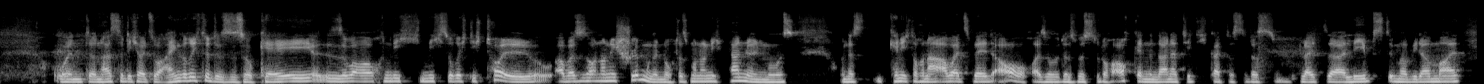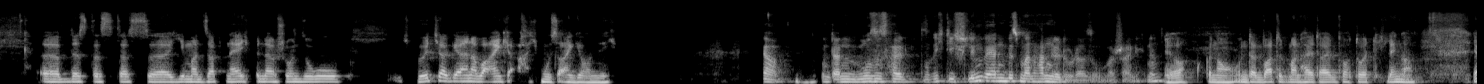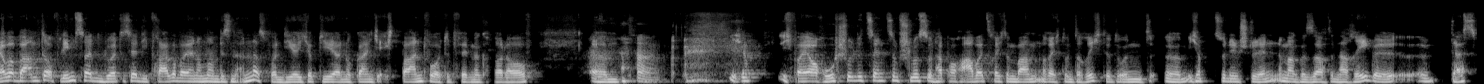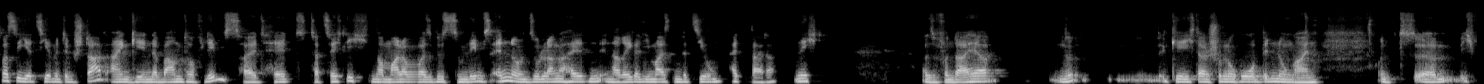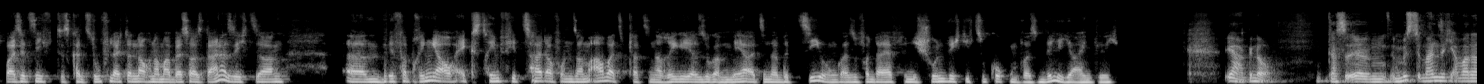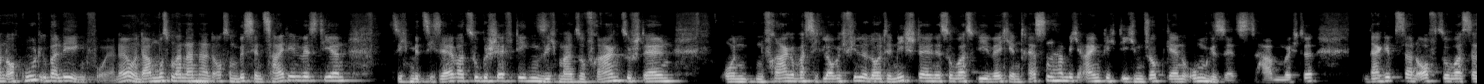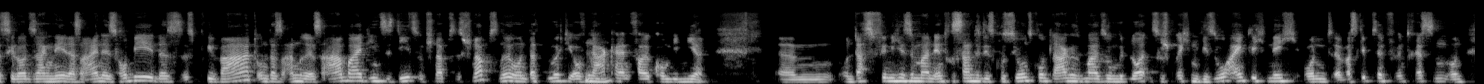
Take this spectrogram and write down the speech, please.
Und dann hast du dich halt so eingerichtet, es ist okay, es ist aber auch nicht, nicht so richtig toll. Aber es ist auch noch nicht schlimm genug, dass man noch nicht handeln muss. Und das kenne ich doch in der Arbeitswelt auch. Also das wirst du doch auch kennen in deiner Tätigkeit, dass du das vielleicht erlebst immer wieder mal, äh, dass, dass, dass äh, jemand sagt, naja, ich bin da schon so, ich würde ja gerne, aber eigentlich, ach, ich muss eigentlich auch nicht. Ja, und dann muss es halt richtig schlimm werden, bis man handelt oder so wahrscheinlich, ne? Ja, genau. Und dann wartet man halt einfach deutlich länger. Ja, aber Beamter auf Lebenszeit, du hattest ja, die Frage war ja nochmal ein bisschen anders von dir. Ich habe die ja noch gar nicht echt beantwortet, fällt mir gerade auf. Ähm, ich, hab, ich war ja auch Hochschuldozent zum Schluss und habe auch Arbeitsrecht und Beamtenrecht unterrichtet. Und ähm, ich habe zu den Studenten immer gesagt, in der Regel, äh, das, was sie jetzt hier mit dem Staat eingehen, der Beamte auf Lebenszeit, hält tatsächlich normalerweise bis zum Lebensende. Und so lange halten in der Regel die meisten Beziehungen halt leider nicht. Also von daher ne, gehe ich da schon eine hohe Bindung ein. Und ähm, ich weiß jetzt nicht, das kannst du vielleicht dann auch nochmal besser aus deiner Sicht sagen, ähm, wir verbringen ja auch extrem viel Zeit auf unserem Arbeitsplatz, in der Regel ja sogar mehr als in der Beziehung. Also von daher finde ich schon wichtig zu gucken, was will ich eigentlich? Ja, genau. Das ähm, müsste man sich aber dann auch gut überlegen vorher. Ne? Und da muss man dann halt auch so ein bisschen Zeit investieren, sich mit sich selber zu beschäftigen, sich mal so Fragen zu stellen. Und eine Frage, was sich, glaube ich, viele Leute nicht stellen, ist sowas wie, welche Interessen habe ich eigentlich, die ich im Job gerne umgesetzt haben möchte. Da gibt's dann oft sowas, dass die Leute sagen, nee, das eine ist Hobby, das ist privat und das andere ist Arbeit, Dienst ist Dienst und Schnaps ist Schnaps, ne? Und das möchte ich auf mhm. gar keinen Fall kombinieren. Ähm, und das finde ich ist immer eine interessante Diskussionsgrundlage, mal so mit Leuten zu sprechen, wieso eigentlich nicht und äh, was gibt's denn für Interessen und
